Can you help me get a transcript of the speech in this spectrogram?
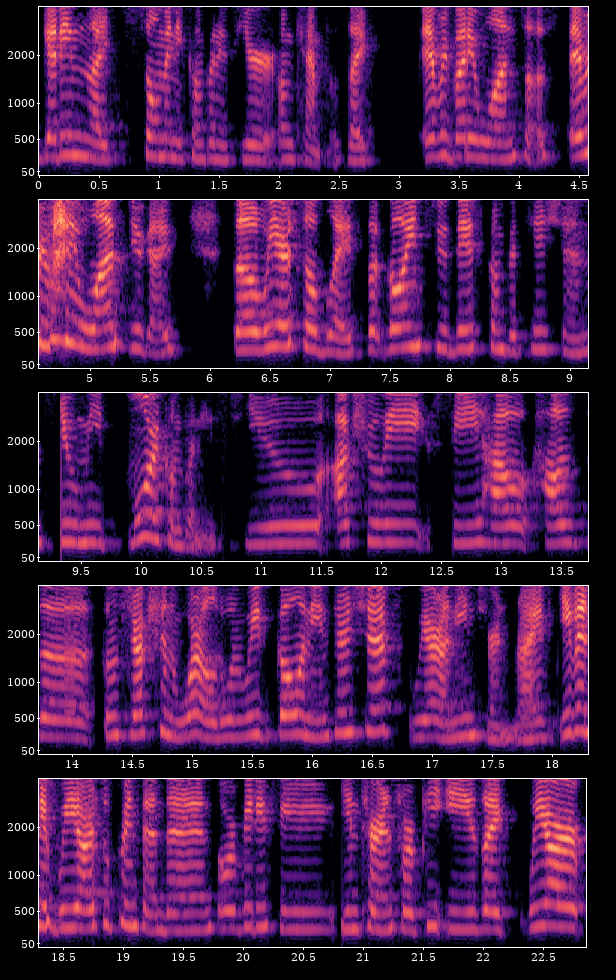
getting like so many companies here on campus. Like everybody wants us. Everybody wants you guys. So we are so blessed. But going to these competitions, you meet more companies. You actually see how how's the construction world. When we go on internships, we are an intern, right? Even if we are superintendents or VDC interns or PEs, like we are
